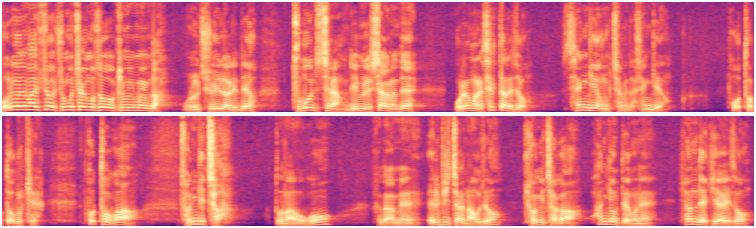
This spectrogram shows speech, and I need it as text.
머리 가지 마십시오. 중고차 연구소 김김명입니다. 오늘 주일날인데요. 두 번째 차량 리뷰를 시작하는데 오랜만에 색다르죠. 생계형 차입니다. 생계형. 포터 더블캐. 포터가 전기차 또 나오고 그 다음에 LP차 나오죠. 경유차가 환경 때문에 현대 기아에서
